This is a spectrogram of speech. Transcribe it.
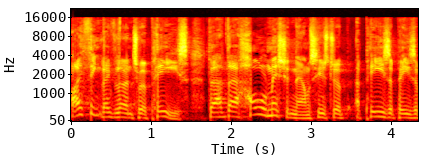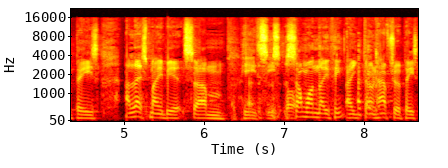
I think they've learned to appease. Their, their whole mission now seems to appease, appease, appease, unless maybe it's um, Appease s- people. someone they think they don't have to appease.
